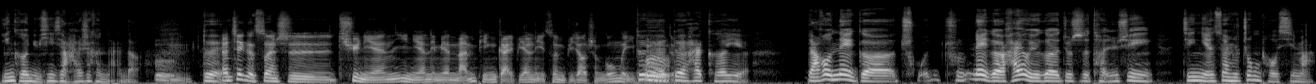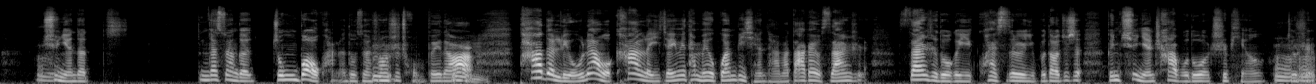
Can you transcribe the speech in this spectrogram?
迎合女性向还是很难的。嗯，对但这个算是去年一年里面男频改编里算比较成功的一部，对对对，还可以。然后那个除除那个还有一个就是腾讯今年算是重头戏嘛，去年的应该算个中爆款了，都算《双世宠妃》的二，它的流量我看了一下，因为它没有关闭前台嘛，大概有三十三十多个亿，快四十亿不到，就是跟去年差不多持平，就是。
